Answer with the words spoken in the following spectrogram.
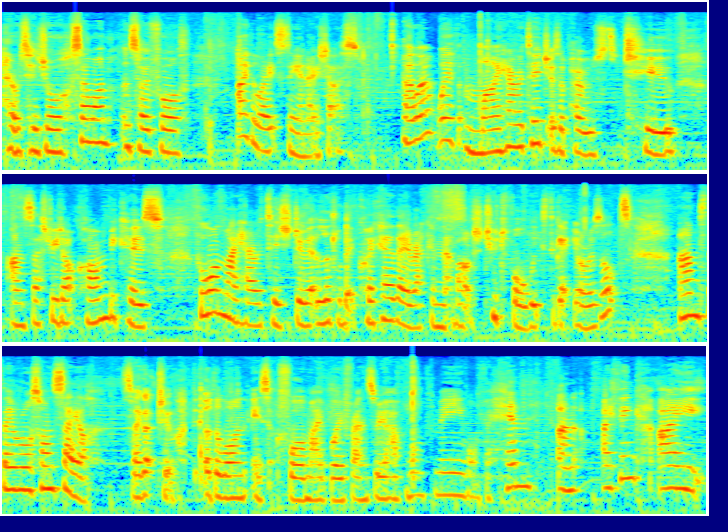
heritage or so on and so forth. Either way, it's DNA test. I went with MyHeritage as opposed to Ancestry.com because for one MyHeritage do it a little bit quicker, they reckon about two to four weeks to get your results and they were also on sale so I got two. The other one is for my boyfriend so we have one for me, one for him and I think I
